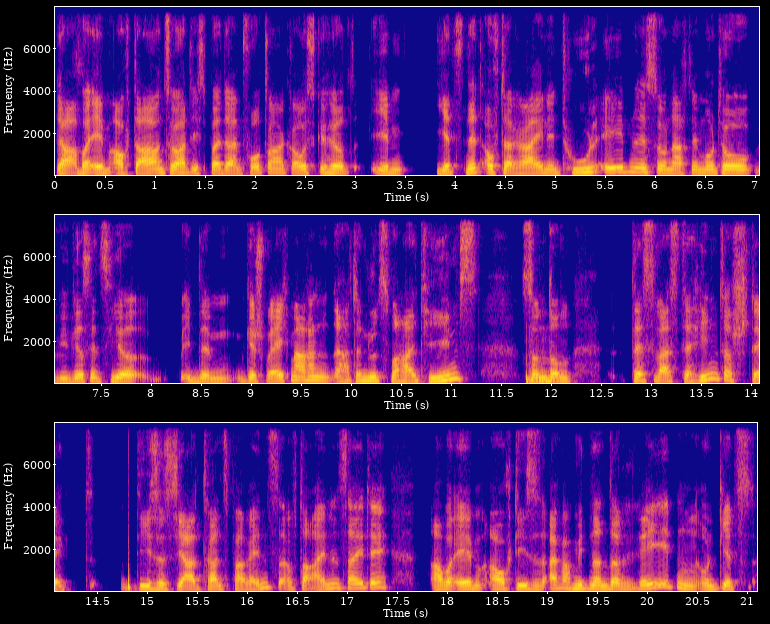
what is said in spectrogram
Ja, aber eben auch da, und so hatte ich es bei deinem Vortrag rausgehört, eben jetzt nicht auf der reinen Tool-Ebene, so nach dem Motto, wie wir es jetzt hier in dem Gespräch machen, da nutzt man halt Teams, mhm. sondern das, was dahinter steckt, dieses ja Transparenz auf der einen Seite, aber eben auch dieses einfach miteinander reden und jetzt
